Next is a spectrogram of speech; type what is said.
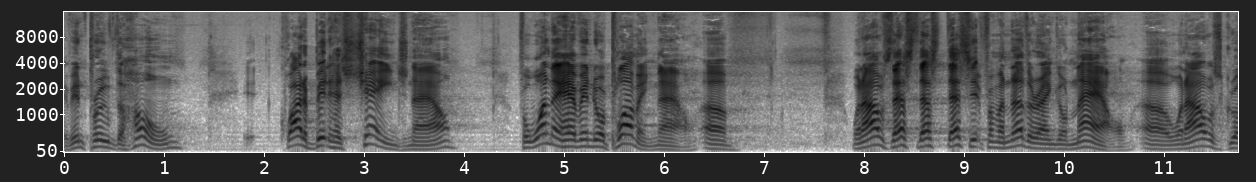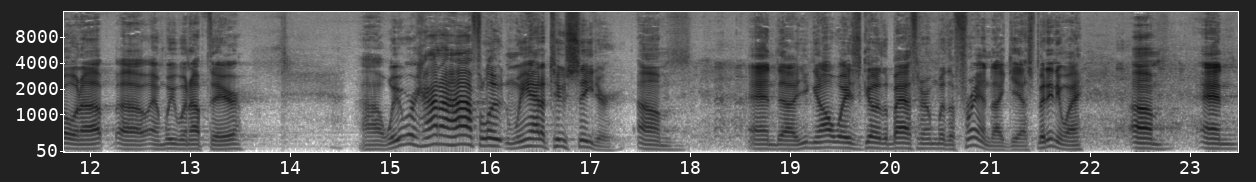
have improved the home. Quite a bit has changed now. For one, they have indoor plumbing now. Um, when I was, that's, that's, that's it from another angle now. Uh, when I was growing up uh, and we went up there, uh, we were kind of highfalutin. We had a two seater. Um, and uh, you can always go to the bathroom with a friend, I guess. But anyway, um, and,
